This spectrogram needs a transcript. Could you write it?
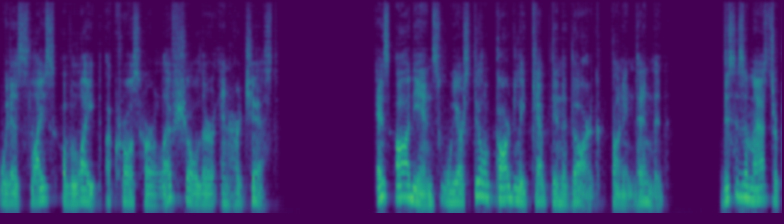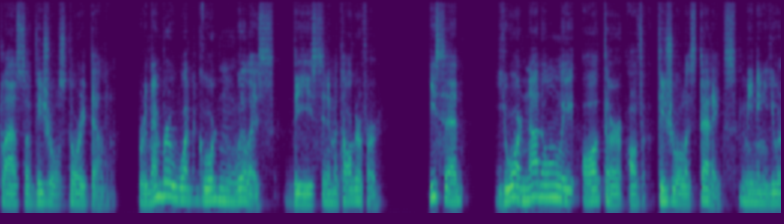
with a slice of light across her left shoulder and her chest. As audience, we are still partly kept in the dark, pun intended. This is a masterclass of visual storytelling. Remember what Gordon Willis, the cinematographer, he said, you are not only author of visual aesthetics, meaning you are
